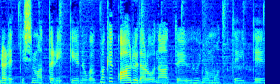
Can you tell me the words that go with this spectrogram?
られてしまったりっていうのが、まあ、結構あるだろうなというふうに思っていて、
